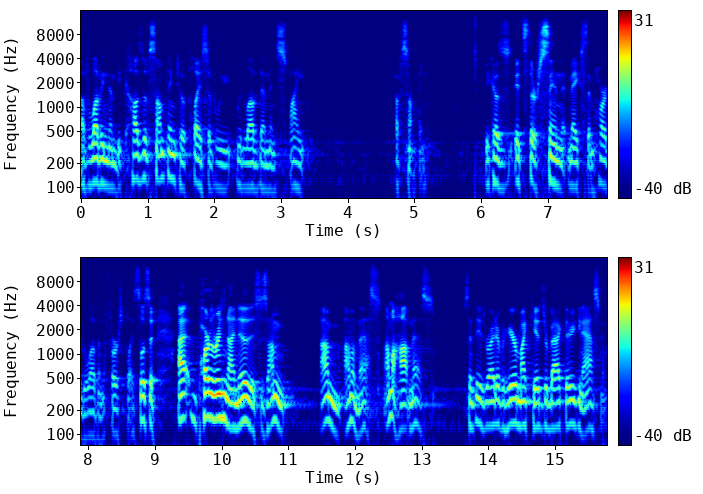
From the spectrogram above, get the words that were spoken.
of loving them because of something to a place of we, we love them in spite of something. Because it's their sin that makes them hard to love in the first place. Listen, I, part of the reason I know this is I'm, I'm, I'm a mess. I'm a hot mess. Cynthia's right over here. My kids are back there. You can ask them.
